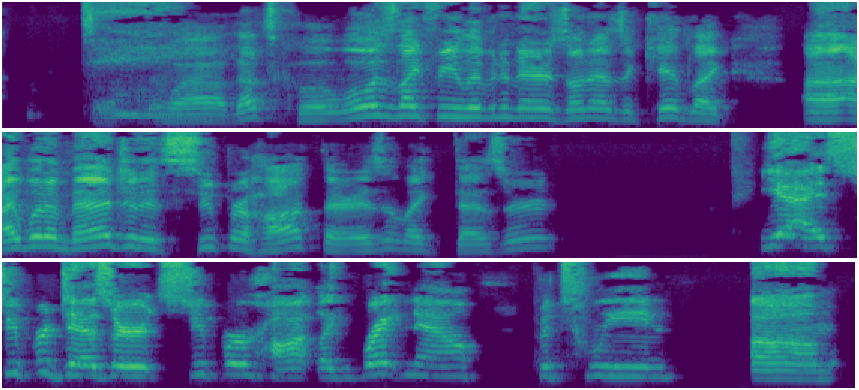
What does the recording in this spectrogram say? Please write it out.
Dang. Wow, that's cool. What was it like for you living in Arizona as a kid? Like uh I would imagine it's super hot there. Isn't like desert? Yeah, it's super desert, super hot. Like right now, between um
